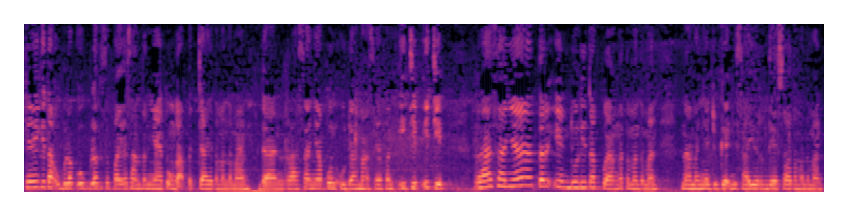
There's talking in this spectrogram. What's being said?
Ini kita ublek-ublek supaya santannya itu nggak pecah ya teman-teman. Dan rasanya pun udah Mak Seven icip-icip. Rasanya terindulita banget teman-teman. Namanya juga ini sayur deso teman-teman.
